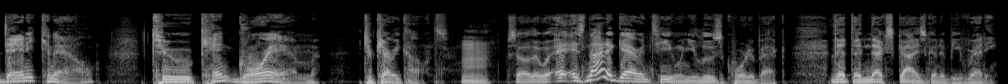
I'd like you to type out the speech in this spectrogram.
Danny Kanell to Kent Graham to Kerry Collins. Hmm. So there were, it's not a guarantee when you lose a quarterback that the next guy is going to be ready.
